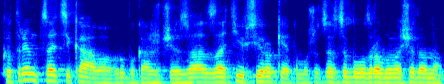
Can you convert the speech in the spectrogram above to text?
котрим це цікаво, грубо кажучи, за за ті всі роки, тому що це це було зроблено ще давно.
